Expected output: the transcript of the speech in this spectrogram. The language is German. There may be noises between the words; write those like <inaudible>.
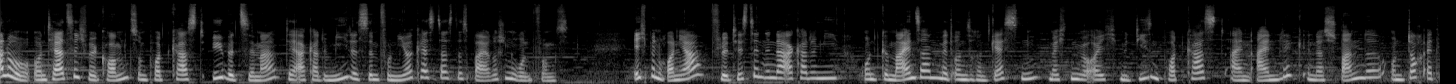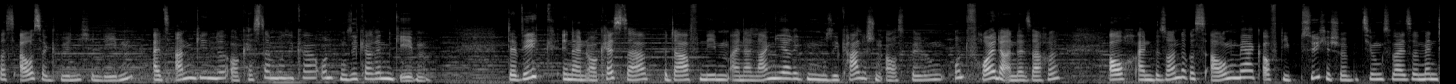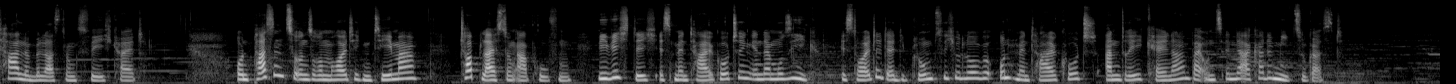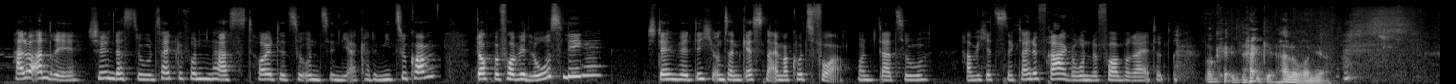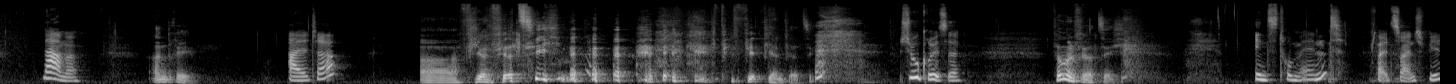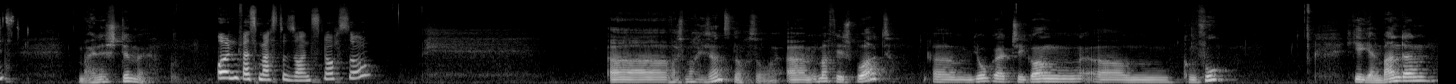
Hallo und herzlich willkommen zum Podcast Übezimmer der Akademie des Symphonieorchesters des Bayerischen Rundfunks. Ich bin Ronja, Flötistin in der Akademie und gemeinsam mit unseren Gästen möchten wir euch mit diesem Podcast einen Einblick in das spannende und doch etwas außergewöhnliche Leben als angehende Orchestermusiker und Musikerin geben. Der Weg in ein Orchester bedarf neben einer langjährigen musikalischen Ausbildung und Freude an der Sache auch ein besonderes Augenmerk auf die psychische bzw. mentale Belastungsfähigkeit. Und passend zu unserem heutigen Thema Topleistung abrufen. Wie wichtig ist Mentalcoaching in der Musik? Ist heute der Diplompsychologe und Mentalcoach André Kellner bei uns in der Akademie zu Gast. Hallo André, schön, dass du Zeit gefunden hast, heute zu uns in die Akademie zu kommen. Doch bevor wir loslegen, stellen wir dich unseren Gästen einmal kurz vor. Und dazu habe ich jetzt eine kleine Fragerunde vorbereitet. Okay, danke. Hallo Ronja. Name? André. Alter? Äh, 44. ich bin 44. Schuhgröße? 45. Instrument, falls du eins spielst? Meine Stimme. Und was machst du sonst noch so? Äh, was mache ich sonst noch so? Ähm, ich mache viel Sport. Ähm, Yoga, Qigong, ähm, Kung Fu. Ich gehe gern wandern,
